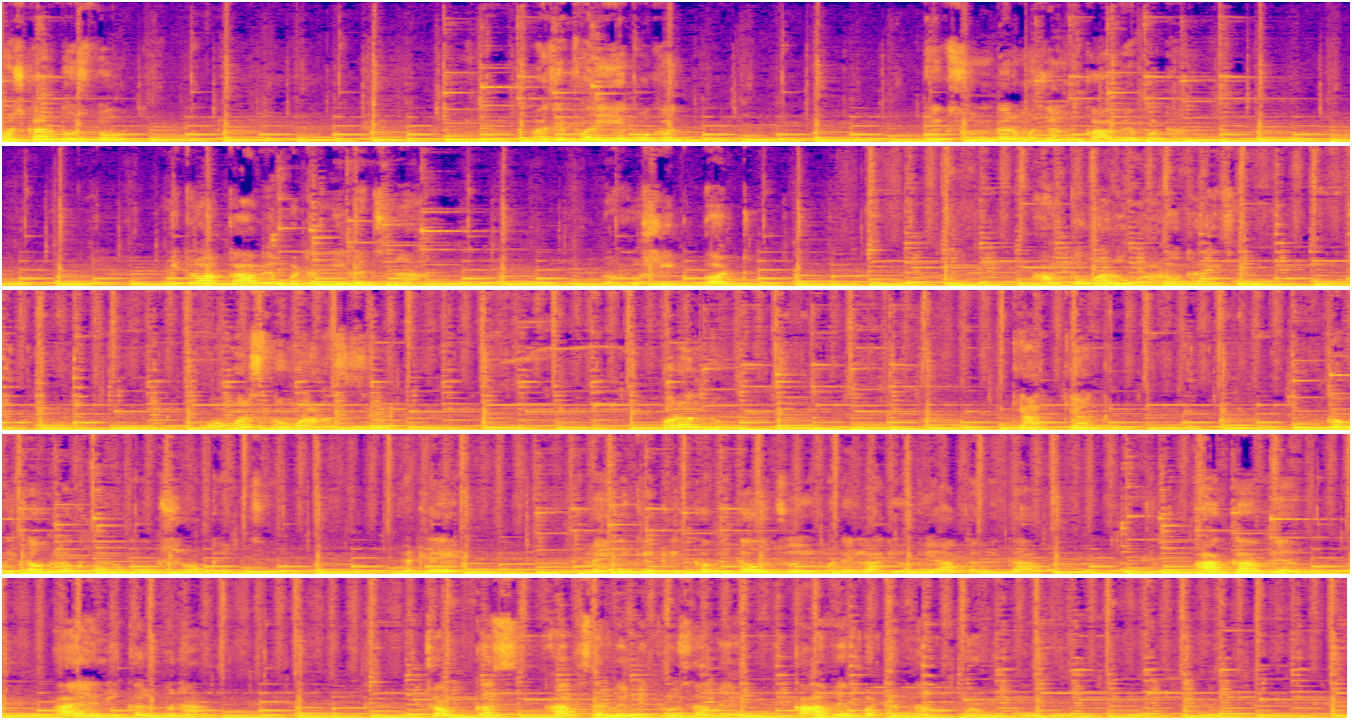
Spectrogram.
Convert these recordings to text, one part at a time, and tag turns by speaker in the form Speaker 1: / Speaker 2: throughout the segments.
Speaker 1: નમસ્કાર દોસ્તો. આજે ફરી એક વખત એક સુંદર મજાનું કાવ્ય પઠન. મિત્રો, આ કાવ્ય પઠનની રચના ઋષિક ભટ્ટ, આમ તો મારું ભાણું થાય છે, કોમર્સનો માણસ છે. પરંતુ ક્યાંક ક્યાંક કવિતાઓ લખવાનો ખૂબ શોખીન છે. એટલે એની કેટલીક કવિતાઓ જોઈ મને લાગ્યું કે આ કવિતા, આ કાવ્ય, આ એની કલ્પના. ચોક્કસ આપ સર્વે મિત્રો સામે કાવ્ય પઠનના રૂપમાં મૂકું.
